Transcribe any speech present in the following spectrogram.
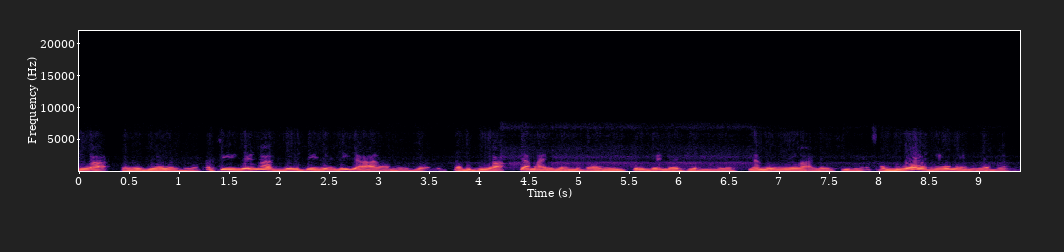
သူကဘယ်လိုပြောလဲဆိုတော့အစီအစဉ်ကသူစီစဉ်ပြီးလာတာမဟုတ်ဘူးပေါ့ဒါပေမဲ့သူကစက်မှရလည်းမတော်ဘူးကိုဗစ်လည်းဖြစ်နေတယ်နှလုံးရောဂါလည်းရှိတယ်လူကတော့ညှိုးငယ်နေရပုံ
